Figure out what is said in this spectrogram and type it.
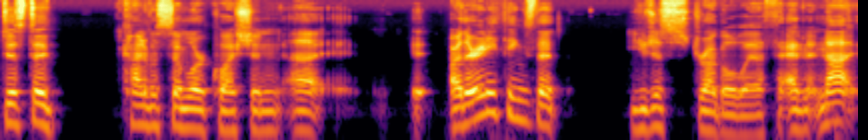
just a kind of a similar question. Uh, are there any things that you just struggle with, and not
